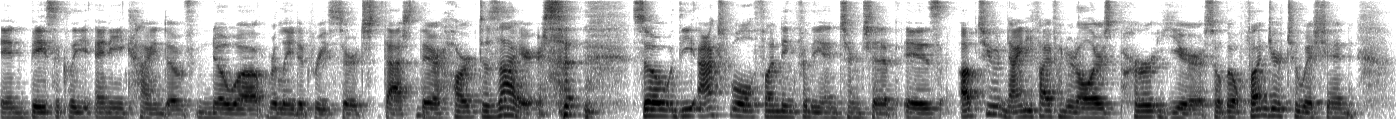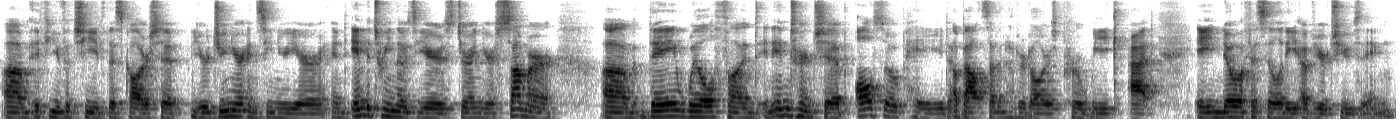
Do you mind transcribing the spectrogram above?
in basically any kind of NOAA related research that their heart desires. so the actual funding for the internship is up to $9,500 per year. So they'll fund your tuition um, if you've achieved the scholarship your junior and senior year. And in between those years, during your summer, um, they will fund an internship also paid about $700 per week at a NOAA facility of your choosing.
